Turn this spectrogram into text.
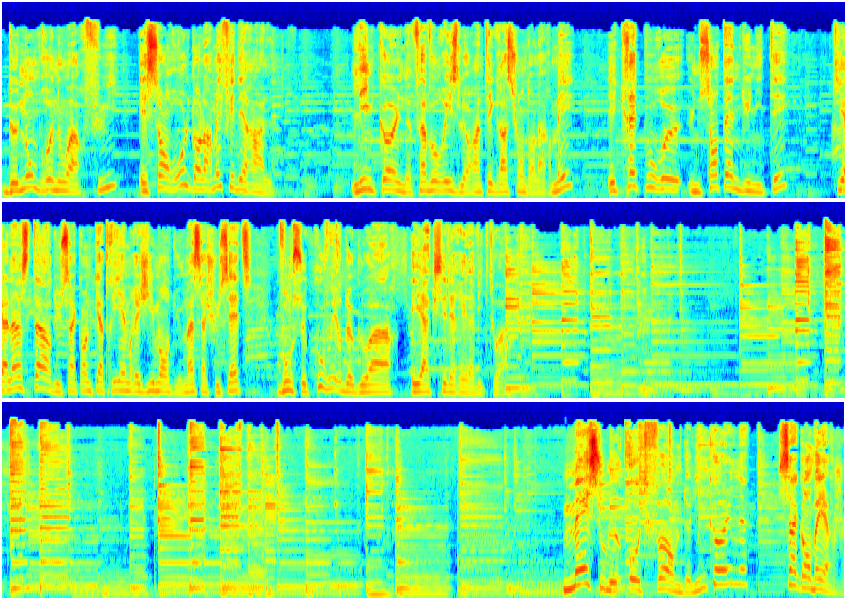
de nombreux Noirs fuient et s'enrôlent dans l'armée fédérale. Lincoln favorise leur intégration dans l'armée et crée pour eux une centaine d'unités qui, à l'instar du 54e régiment du Massachusetts, vont se couvrir de gloire et accélérer la victoire. Mais sous le haute forme de Lincoln, ça gamberge.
